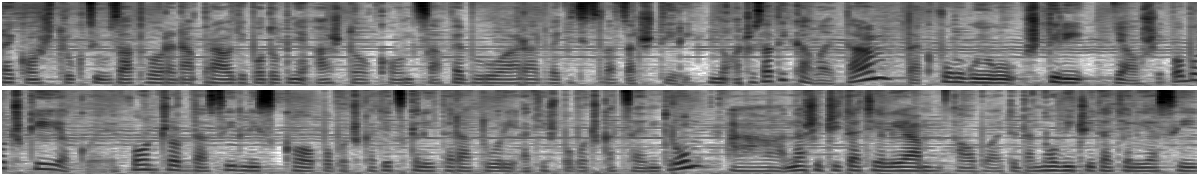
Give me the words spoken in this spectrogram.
rekonštrukciu zatvorená otvorená pravdepodobne až do konca februára 2024. No a čo sa týka leta, tak fungujú 4 ďalšie pobočky, ako je Fončorda, sídlisko, pobočka detskej literatúry a tiež pobočka Centrum. A naši čitatelia, alebo aj teda noví čitatelia si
